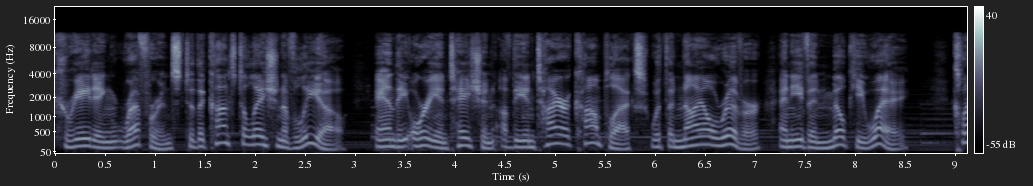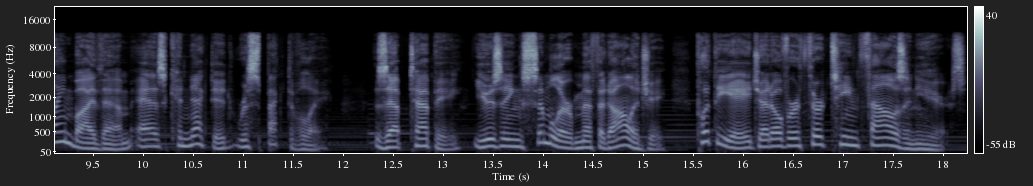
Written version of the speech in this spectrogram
creating reference to the constellation of Leo and the orientation of the entire complex with the Nile River and even Milky Way, claimed by them as connected respectively. Zep Tepi, using similar methodology, put the age at over 13,000 years.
